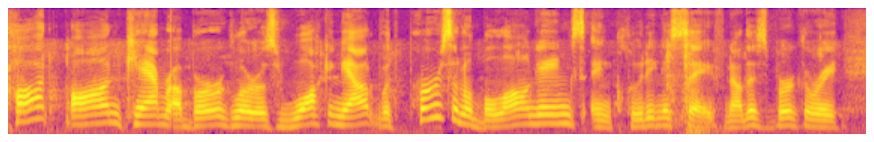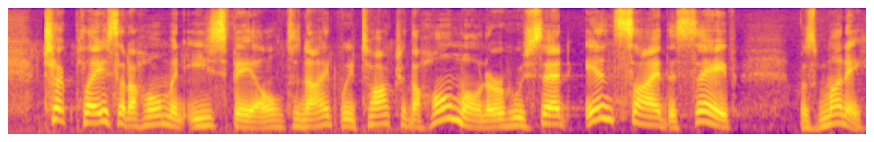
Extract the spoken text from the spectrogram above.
Caught on camera, burglars walking out with personal belongings, including a safe. Now, this burglary took place at a home in Eastvale. Tonight, we talked to the homeowner who said inside the safe was money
